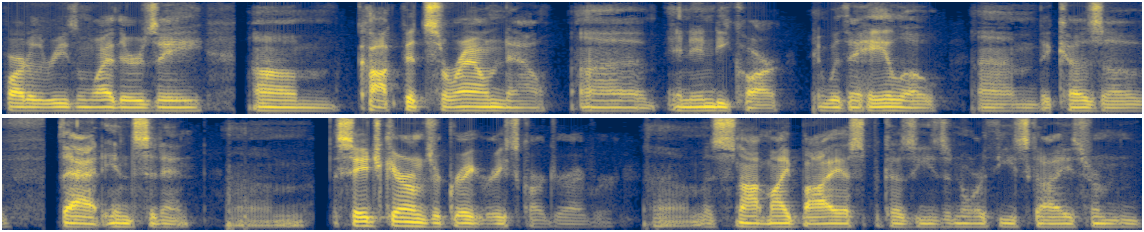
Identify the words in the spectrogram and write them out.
part of the reason why there's a um, cockpit surround now uh, in IndyCar with a halo um, because of that incident. Um, Sage Karam's a great race car driver. Um, it's not my bias because he's a Northeast guy. He's from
